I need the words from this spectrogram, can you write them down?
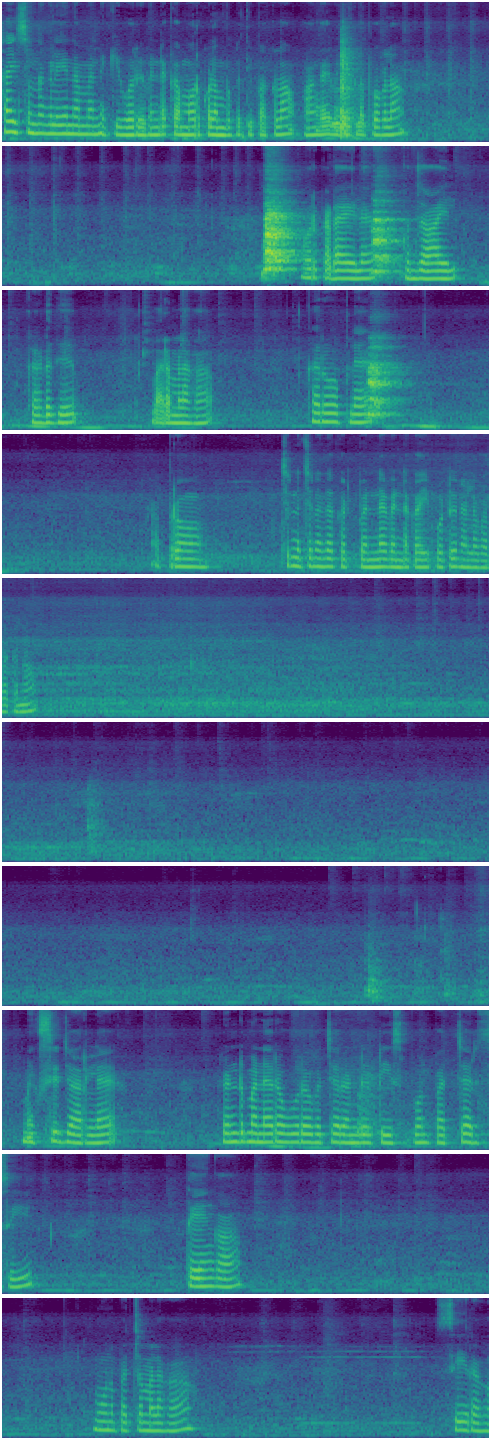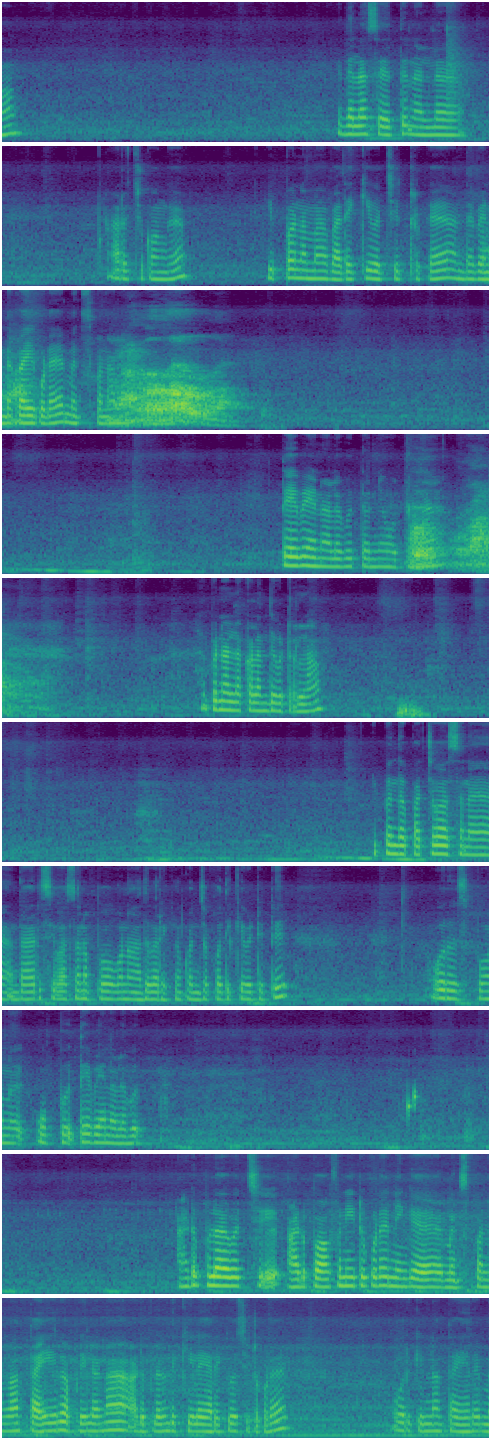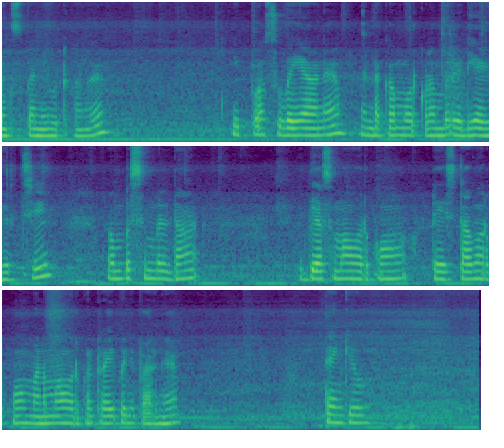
Hi சொந்தங்களே நம்ம இன்றைக்கி ஒரு வெண்டைக்காய் மோர் குழம்பு பற்றி பார்க்கலாம். வாங்க வீட்டுக்குள்ளே போகலாம். ஒரு கடாயில் கொஞ்சம் ஆயில் கடுகு வரமிளகாய் கருவேப்பிலை அப்புறம் சின்ன சின்னதாக கட் பண்ண வெண்டைக்காய் போட்டு நல்லா வதக்கணும். மிக்ஸி ஜாரில் ரெண்டு மணி நேரம் ஊற வச்ச ரெண்டு டீஸ்பூன் பச்சரிசி தேங்காய் மூணு பச்சை மிளகாய் சீரகம். இதெல்லாம் சேர்த்து நல்லா அரைச்சிக்கோங்க. இப்போ நம்ம வதக்கி வச்சிட்ருக்க அந்த வெண்டைக்காயை கூட மிக்ஸ் பண்ணலாம். தேவையான அளவு தண்ணி ஊற்றுங்க இப்போ நல்லா கலந்து விட்டுறலாம். இப்போ இந்த பச்சை வாசனை அந்த அரிசி வாசனை போகணும். அது வரைக்கும் கொஞ்சம் கொதிக்க விட்டுட்டு ஒரு ஸ்பூனு உப்பு தேவையான அளவு. அடுப்பில் வச்சு அடுப்பு ஆஃப் பண்ணிவிட்டு கூட நீங்கள் மிக்ஸ் பண்ணலாம். தயிர் அப்படி இல்லைன்னா அடுப்புலேருந்து கீழே இறக்கி வச்சுட்டு கூட ஒரு கிண்ணம் தயிரை மிக்ஸ் பண்ணி விட்டுக்கோங்க. இப்போ சுவையான வெண்டைக்காய் மோர் குழம்பு ரெடி ஆகிருச்சு ரொம்ப சிம்பிள் தான். வித்தியாசமாகவும் இருக்கும் டேஸ்ட்டாகவும் இருக்கும் மனமாகவும் இருக்கும். ட்ரை பண்ணி பாருங்கள் தேங்க்யூ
